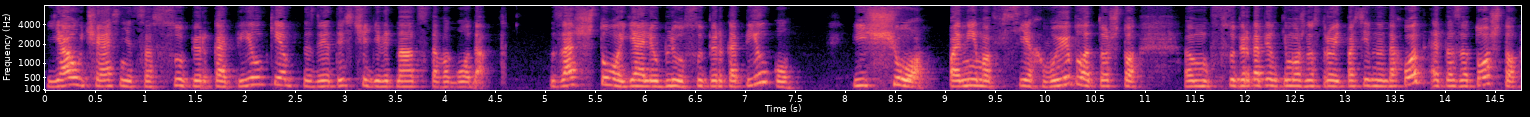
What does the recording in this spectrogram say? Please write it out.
Я участница суперкопилки с 2019 года. За что я люблю суперкопилку? Еще, помимо всех выплат, то, что в суперкопилке можно строить пассивный доход, это за то, что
